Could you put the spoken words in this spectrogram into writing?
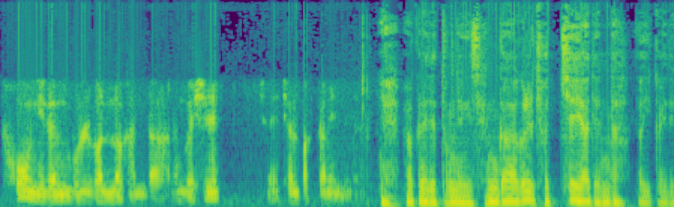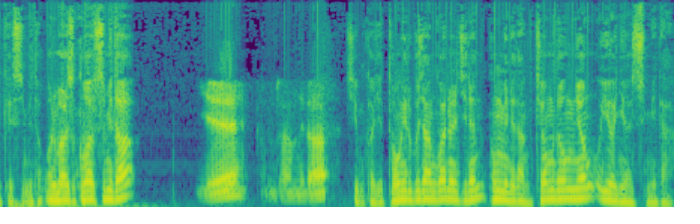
통일은 물 건너 간다는 것이 제 절박감입니다. 예, 박근혜 대통령이 생각을 교체해야 된다. 여기까지 듣겠습니다. 오늘 말씀 고맙습니다. 예, 감사합니다. 지금까지 통일부 장관을 지낸 국민의당 정동영 의원이었습니다.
